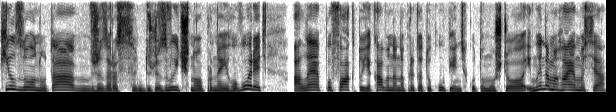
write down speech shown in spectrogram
кіл-зону, та вже зараз дуже звично про неї говорять. Але по факту, яка вона, наприклад, у Куп'янську, тому що і ми намагаємося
